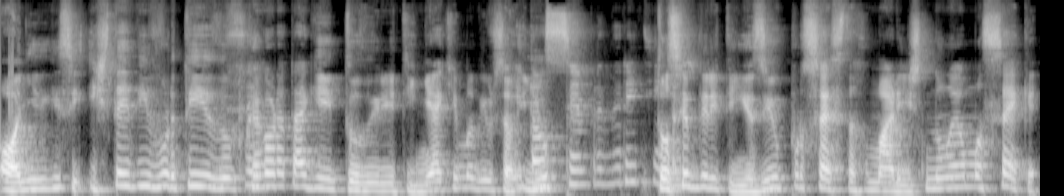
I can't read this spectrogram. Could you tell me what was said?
olho e digo assim, isto é divertido, Sim. porque agora está aqui tudo direitinho, é aqui uma diversão. E estão sempre direitinhas. Estão sempre direitinhas. E o processo de arrumar isto não é uma seca,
